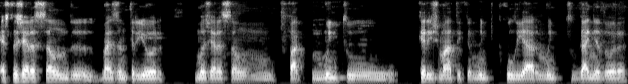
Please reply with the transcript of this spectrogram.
esta geração de mais anterior, uma geração de facto muito carismática, muito peculiar, muito ganhadora.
